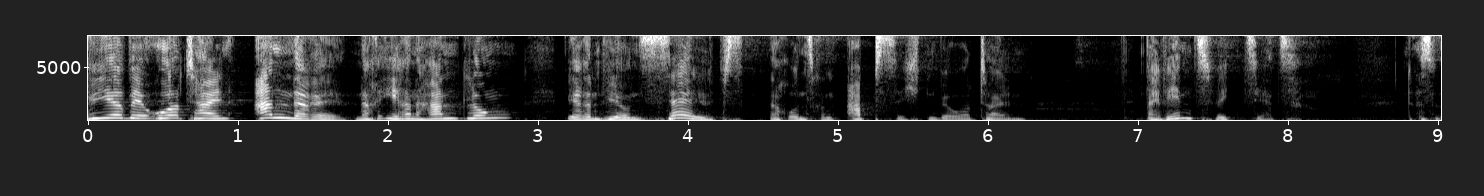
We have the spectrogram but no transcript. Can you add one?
Wir beurteilen andere nach ihren Handlungen, während wir uns selbst nach unseren Absichten beurteilen. Bei wem zwickt es jetzt? Das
